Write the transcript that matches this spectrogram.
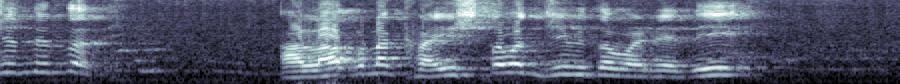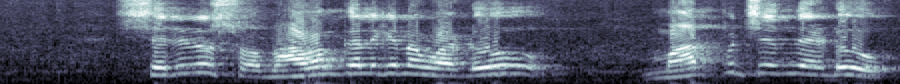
చెందింది అది. అలాగున్న క్రైస్తవ జీవితం అనేది శరీర స్వభావం కలిగిన వాడు మార్పు చెందాడు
